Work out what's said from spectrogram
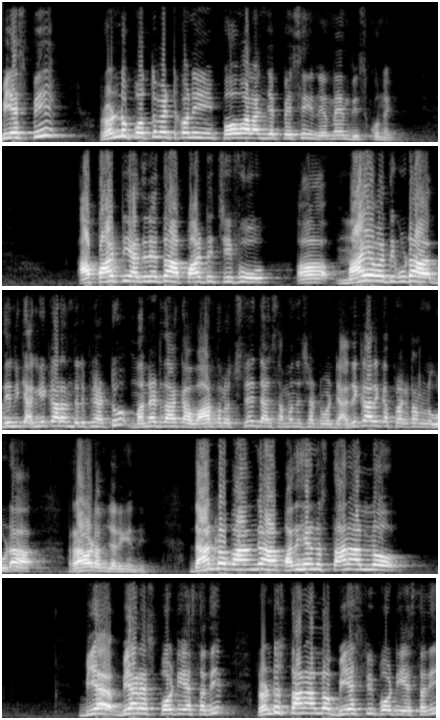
బీఎస్పీ రెండు పొత్తు పెట్టుకొని పోవాలని చెప్పేసి నిర్ణయం తీసుకున్నాయి. ఆ పార్టీ అధినేత ఆ పార్టీ చీఫ్ మాయావతి కూడా దీనికి అంగీకారం తెలిపినట్టు మొన్నటి దాకా వార్తలు వచ్చినాయి. దానికి సంబంధించినటువంటి అధికారిక ప్రకటనలు కూడా రావడం జరిగింది. దాంట్లో భాగంగా పదిహేను స్థానాల్లో బిఆర్ బీఆర్ఎస్ పోటీ చేస్తుంది. రెండు స్థానాల్లో బీఎస్పీ పోటీ చేస్తుంది.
